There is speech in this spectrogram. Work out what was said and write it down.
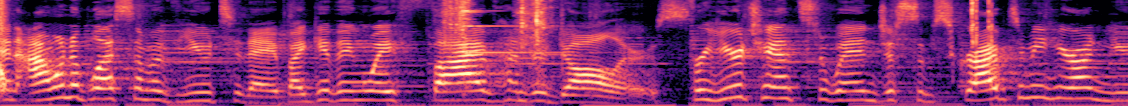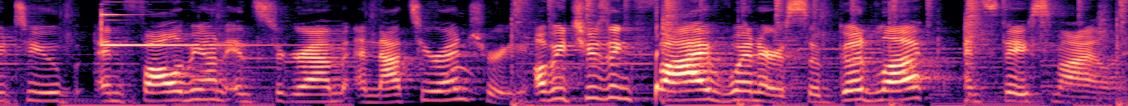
And I want to bless some of you today by giving away $500. For your chance to win, just subscribe to me here on YouTube and follow me on Instagram, and that's your entry. I'll be choosing five winners, so good luck and stay smiling.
